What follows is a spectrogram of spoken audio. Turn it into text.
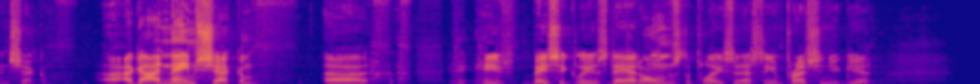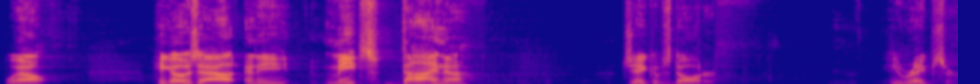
in Shechem. Uh, a guy named Shechem, uh, he's basically his dad owns the place. So that's the impression you get. Well, he goes out and he meets Dinah, Jacob's daughter. He rapes her.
